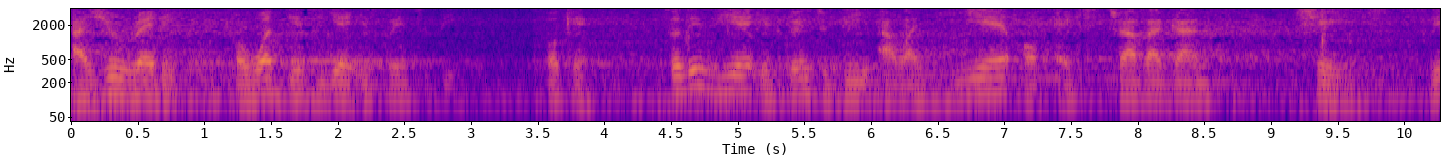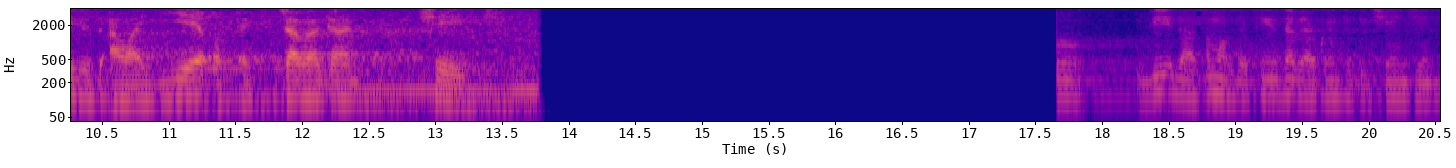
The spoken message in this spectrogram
Are you ready for what this year is going to be? Okay, so this year is going to be our year of extravagant change. This is our year of extravagant change. So these are some of the things that we are going to be changing.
